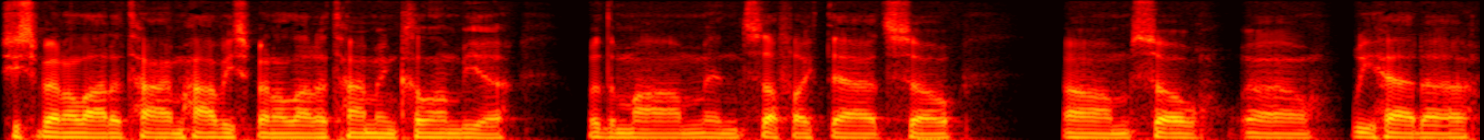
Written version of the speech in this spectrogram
She spent a lot of time. Javi spent a lot of time in Colombia with the mom and stuff like that. So, um, so uh, we had a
